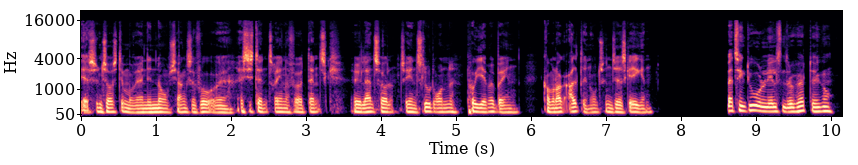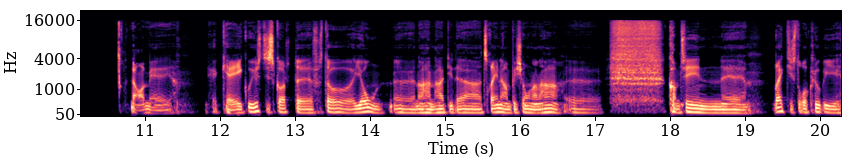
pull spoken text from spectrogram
jeg synes også, det må være en enorm chance at få at være assistenttræner for et dansk øh, landshold til en slutrunde på hjemmebane. Det kommer nok aldrig nogensinde til at ske igen. Hvad tænkte du, Ole Nielsen, da du hørte det i går? Nå, men jeg, jeg kan egoistisk godt øh, forstå øh, Jon, øh, når han har de der trænerambitioner, han har. Øh, kom til en øh, rigtig stor klub i,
